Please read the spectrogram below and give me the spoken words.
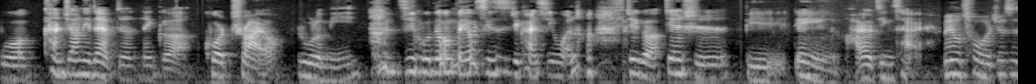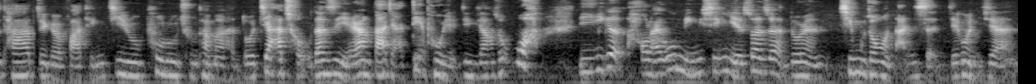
我看 Johnny Depp 的那个 Court Trial 入了迷，几乎都没有心思去看新闻了。这个现实比电影还要精彩。没有错，就是他这个法庭记录曝露出他们很多家丑，但是也让大家跌破眼镜，这样说哇，你一个好莱坞明星，也算是很多人心目中的男神，结果你现在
